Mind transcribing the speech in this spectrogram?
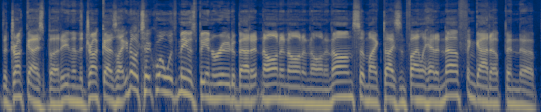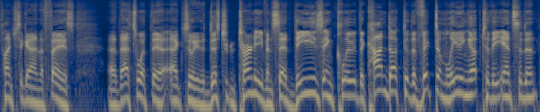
the drunk guy's buddy, and then the drunk guy's like, "No, take one with me." Was being rude about it, and on and on and on and on. So Mike Tyson finally had enough and got up and uh, punched the guy in the face. Uh, that's what the actually the district attorney even said. These include the conduct of the victim leading up to the incident,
